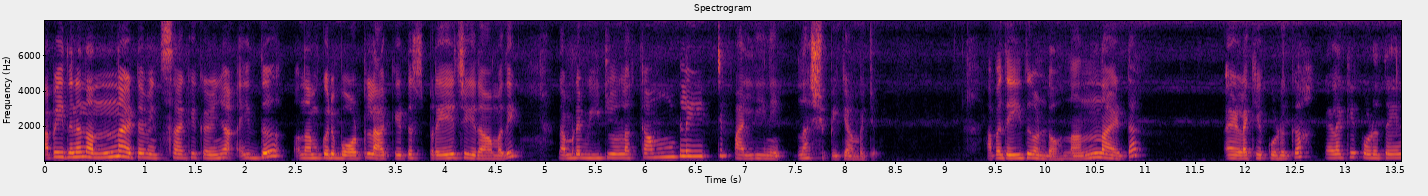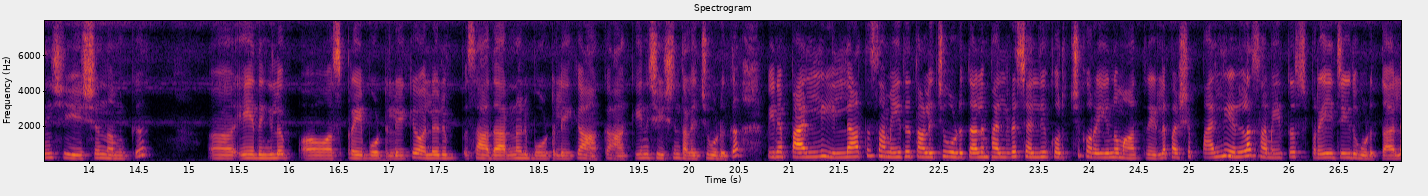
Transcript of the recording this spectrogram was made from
അപ്പോൾ ഇതിനെ നന്നായിട്ട് മിക്സ് ആക്കി കഴിഞ്ഞാൽ ഇത് നമുക്കൊരു ബോട്ടിലാക്കിയിട്ട് സ്പ്രേ ചെയ്താൽ മതി. നമ്മുടെ വീട്ടിലുള്ള കംപ്ലീറ്റ് പല്ലിനെ നശിപ്പിക്കാൻ പറ്റും. അപ്പോൾ ഇത് കണ്ടോ? നന്നായിട്ട് ഇളക്കി കൊടുക്കുക. ഇളക്കി കൊടുത്തതിന് ശേഷം നമുക്ക് ഏതെങ്കിലും സ്പ്രേ ബോട്ടിലേക്കോ അല്ല ഒരു സാധാരണ ഒരു ബോട്ടിലേക്കോ ആക്കുക ആക്കിയതിന് ശേഷം തളിച്ചു കൊടുക്കുക. പിന്നെ പല്ലി ഇല്ലാത്ത സമയത്ത് തളിച്ചു കൊടുത്താലും പല്ലിയുടെ ശല്യം കുറച്ച് കുറയുന്നു മാത്രമേ ഉള്ളൂ. പക്ഷെ പല്ലി ഉള്ള സമയത്ത് സ്പ്രേ ചെയ്ത് കൊടുത്താൽ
